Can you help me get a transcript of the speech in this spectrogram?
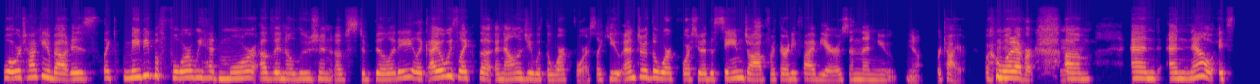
what we're talking about is like maybe before we had more of an illusion of stability. Like I always like the analogy with the workforce. Like you entered the workforce, you had the same job for 35 years and then you, you know, retired or whatever. Yeah. Um, and and now it's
